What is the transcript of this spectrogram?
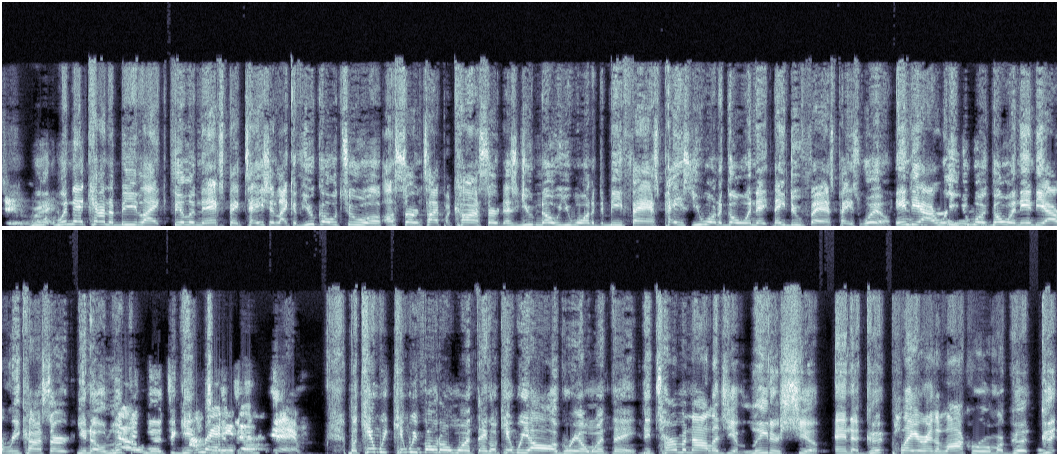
too. Right? Wouldn't that kind of be like feeling the expectation? Like if you go to a, a certain type of concert that you know you want it to be fast paced, you want to go and they, they do fast paced well. India.Arie, you would go in India.Arie concert, you know, looking no, to, to, get. I'm ready to. Yeah. But can we can we vote on one thing or can we all agree on one thing? The terminology of leadership and a good player in the locker room or good good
